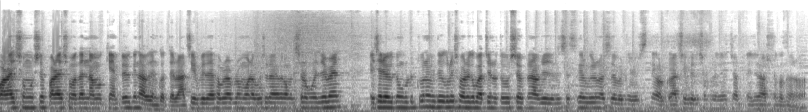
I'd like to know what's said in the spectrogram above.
পাড়ায় সমস্যা, পাড়ায় সমাধান নামক ক্যাম্পেও কিন্তু আবেদন করতে পারবেন। আজকের ভিডিও আপনার মনে বসে রাখা কমেন্ট করে যাবেন এছাড়া এরকম গুরুত্বপূর্ণ ভিডিওগুলি সবাইকে পাচ্ছেন অবশ্যই আপনার আপডেট সাবস্ক্রাইব করুন। আসলে আজকের ভিডিও সম্পর্কে জন্য অসংখ্য ধন্যবাদ।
